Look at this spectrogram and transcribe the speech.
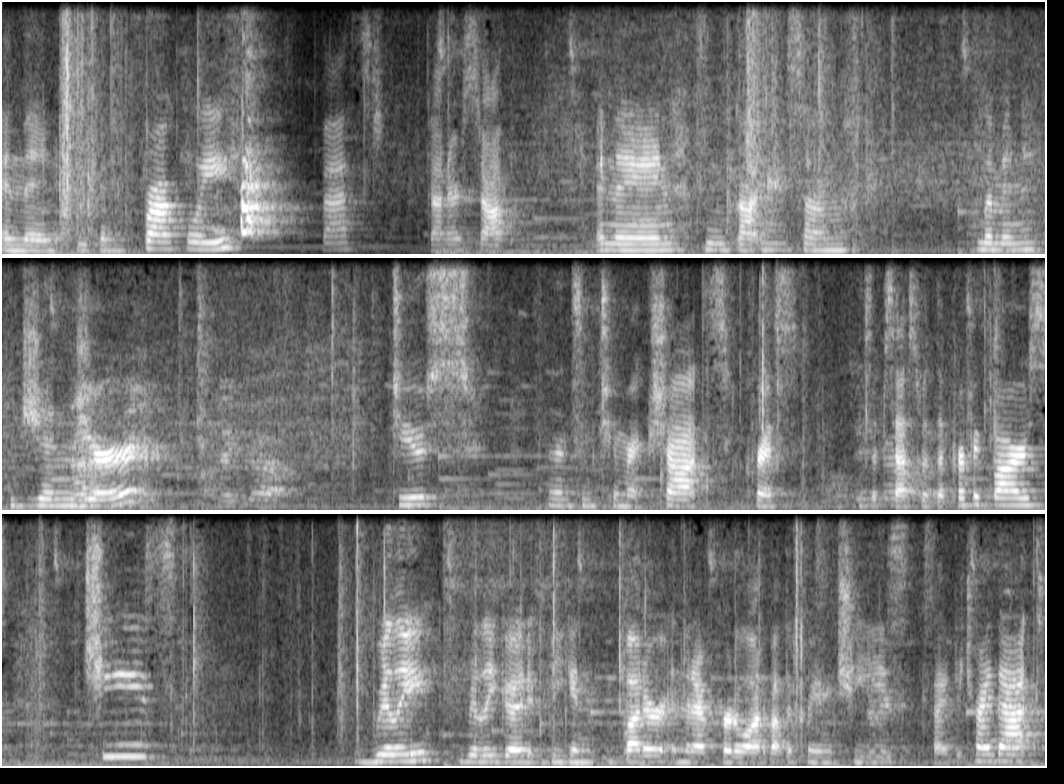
and then beef and broccoli. best gunner stop. And then we've gotten some lemon ginger juice, and then some turmeric shots. Chris is obsessed with the perfect bars. Cheese, really, really good vegan butter, and then I've heard a lot about the cream cheese. Excited to try that.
